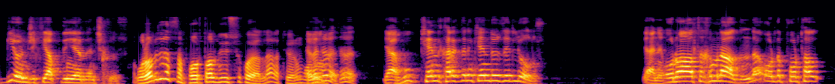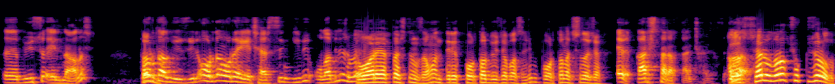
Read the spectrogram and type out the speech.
bir önceki yaptığın yerden çıkıyorsun. Olabilir aslında portal büyüsü koyarlar atıyorum. Evet Onu- evet evet. Ya bu kendi karakterin kendi özelliği olur. Yani onu al takımına aldığında orada portal e, büyüsü eline alır. Tabii. Portal büyüsüyle oradan oraya geçersin gibi olabilir mi? Duvara yaklaştığın zaman direkt portal büyüsüne basınca bir portal açılacak. Evet karşı taraftan çıkacaksın. Ama Görsel olarak çok güzel olur.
